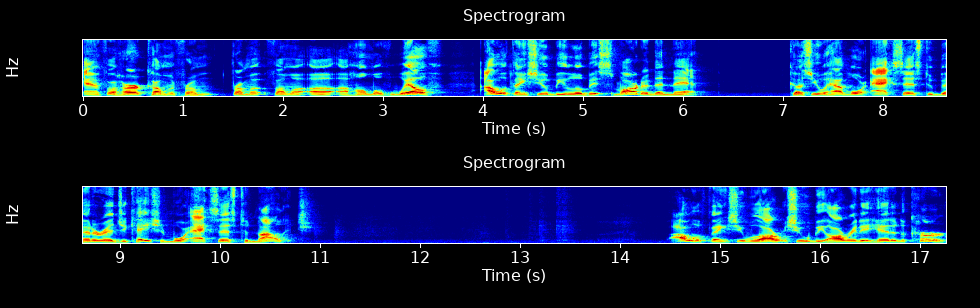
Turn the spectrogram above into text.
and for her coming from from a from a, a, a home of wealth, I would think she'll be a little bit smarter than that, because she will have more access to better education, more access to knowledge. I would think she will she will be already ahead of the curve.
